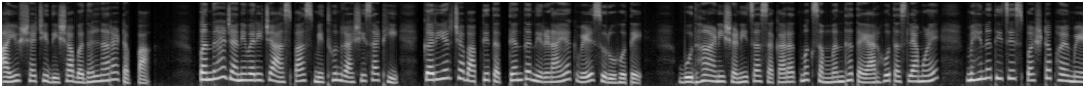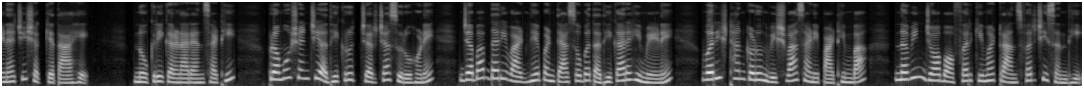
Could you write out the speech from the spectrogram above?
आयुष्याची दिशा बदलणारा टप्पा. पंधरा जानेवारीच्या आसपास मिथुन राशीसाठी करिअरच्या बाबतीत अत्यंत निर्णायक वेळ सुरू होते. बुध आणि शनीचा सकारात्मक संबंध तयार होत असल्यामुळे मेहनतीचे स्पष्ट फळ मिळण्याची शक्यता आहे. नोकरी करणाऱ्यांसाठी प्रमोशनची अधिकृत चर्चा सुरू होणे जबाबदारी वाढणे पण त्यासोबत अधिकारही मिळणे वरिष्ठांकडून विश्वास आणि पाठिंबा नवीन जॉब ऑफर किंवा ट्रान्सफरची संधी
